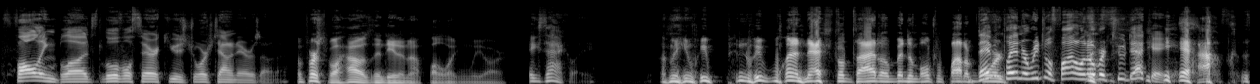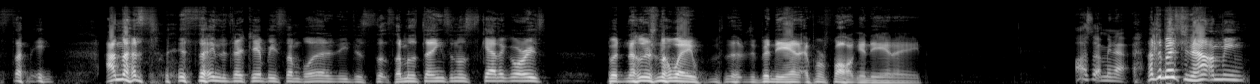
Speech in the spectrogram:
Falling Bloods, Louisville, Syracuse, Georgetown, and Arizona. Well, first of all, how is Indiana not falling? We are. Exactly. I mean, we've been we've won a national title, been to multiple Final They haven't Fours. played in a regional final in over two decades. yeah, I mean, I'm not saying that there can't be some validity to some of the things in those categories, but no, there's no way that if Indiana if we're falling Indiana ain't. Also, I mean, I, Not to mention now, I mean,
